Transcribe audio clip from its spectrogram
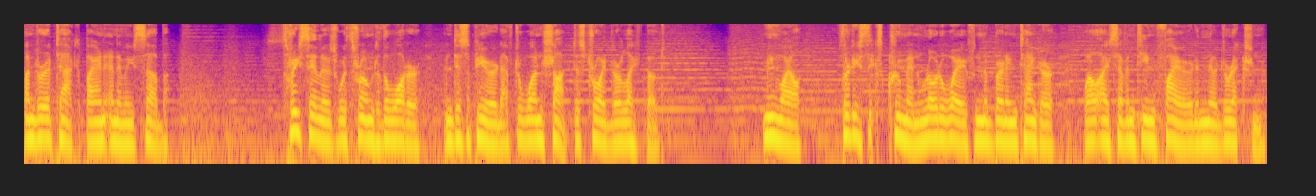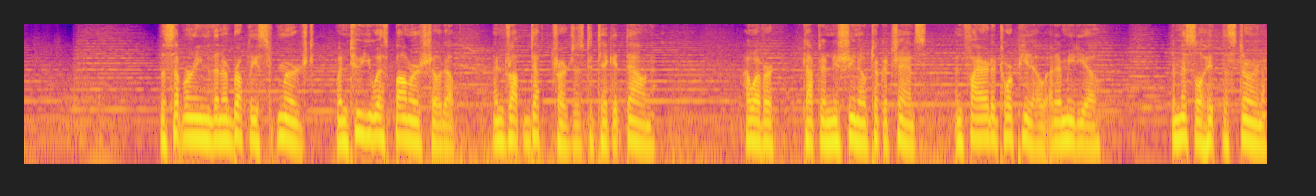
under attack by an enemy sub. Three sailors were thrown to the water and disappeared after one shot destroyed their lifeboat. Meanwhile, 36 crewmen rowed away from the burning tanker while I 17 fired in their direction. The submarine then abruptly submerged when two US bombers showed up and dropped depth charges to take it down. However, Captain Nishino took a chance and fired a torpedo at Emidio. The missile hit the stern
